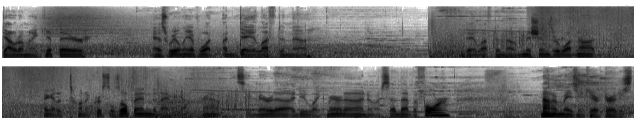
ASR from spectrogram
doubt I'm going to get there. As we only have, what, a day left in the... day left in the missions or whatnot. I got a ton of crystals opened, and I haven't got crap. Let's see, Merida. I do like Merida. I know I've said that before. Not an amazing character, I just,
